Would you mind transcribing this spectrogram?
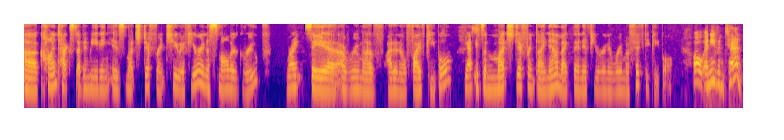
uh, context of a meeting is much different too. If you're in a smaller group, right? say a, a room of, I don't know, five people, Yes. it's a much different dynamic than if you're in a room of 50 people. oh, and even 10,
